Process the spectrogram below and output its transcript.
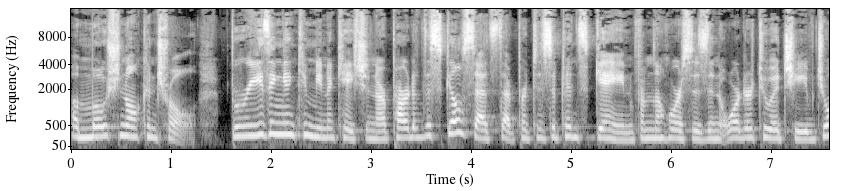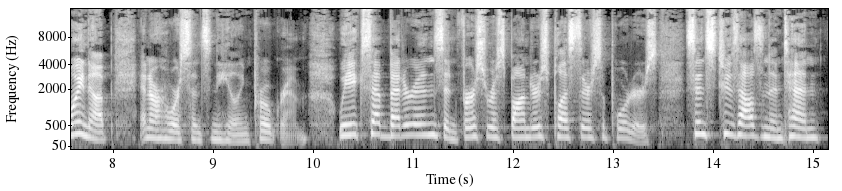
Emotional control, breathing, and communication are part of the skill sets that participants gain from the horses in order to achieve join up in our Horse Sense and Healing program. We accept veterans and first responders plus their supporters. Since 2010,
